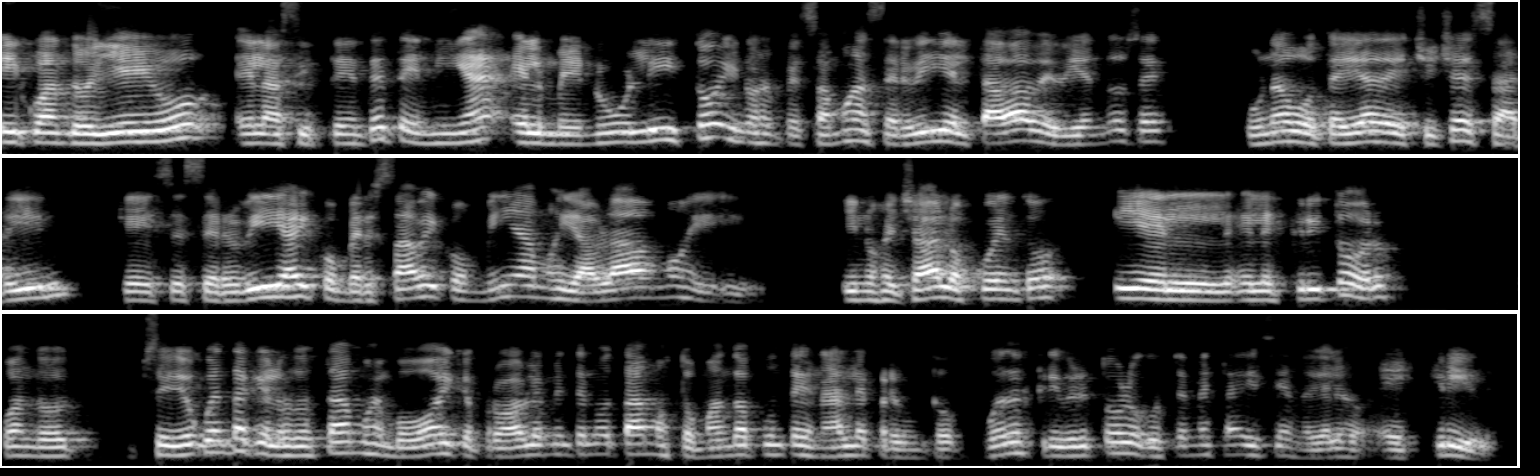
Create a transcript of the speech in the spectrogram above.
Y cuando llego, el asistente tenía el menú listo y nos empezamos a servir y él estaba bebiéndose una botella de chicha de sarín que se servía y conversaba y comíamos y hablábamos y, y nos echaba los cuentos. Y el, el escritor, cuando se dio cuenta que los dos estábamos embobados y que probablemente no estábamos tomando apuntes de nada, le preguntó, ¿puedo escribir todo lo que usted me está diciendo? Y él dijo, escribe.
